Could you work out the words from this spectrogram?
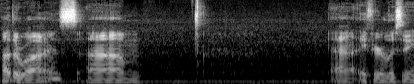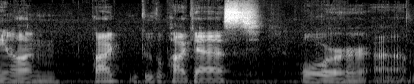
Otherwise, um, uh, if you're listening on pod- Google Podcasts or um,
